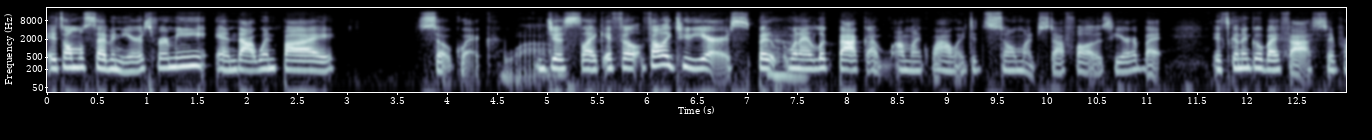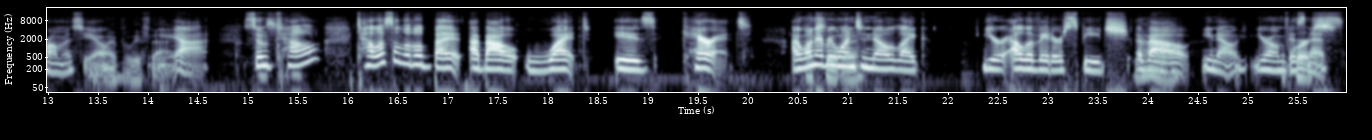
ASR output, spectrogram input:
it's almost seven years for me, and that went by so quick. Wow. Just like it felt felt like two years, but when I look back, I'm, I'm like, wow, I did so much stuff while I was here, but it's gonna go by fast. I promise you. I believe that. Yeah. So tell tell us a little bit about what is Karat. I want everyone to know like your elevator speech Yeah. about you know your own Of business. course.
